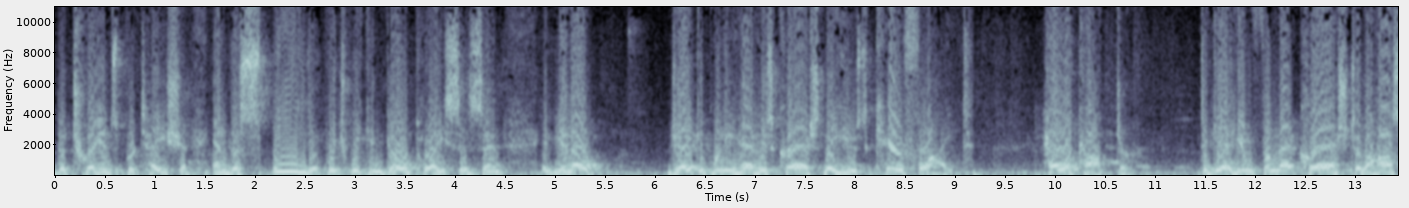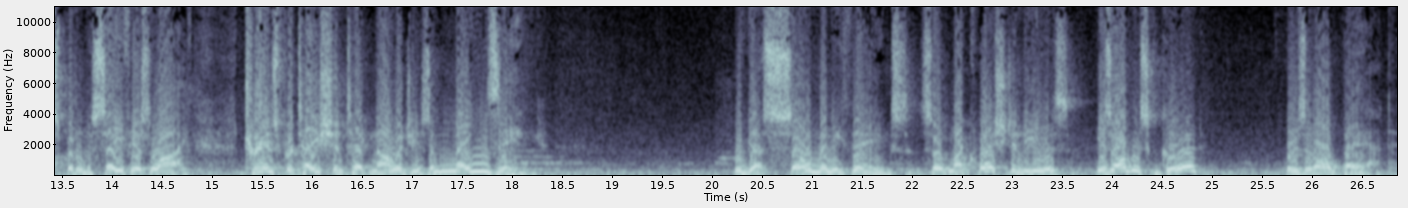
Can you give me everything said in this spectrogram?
the transportation and the speed at which we can go places. And, and you know, Jacob, when he had his crash, they used CareFlight, helicopter, to get him from that crash to the hospital to save his life. Transportation technology is amazing. We've got so many things. So my question to you is, is all this good or is it all bad?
